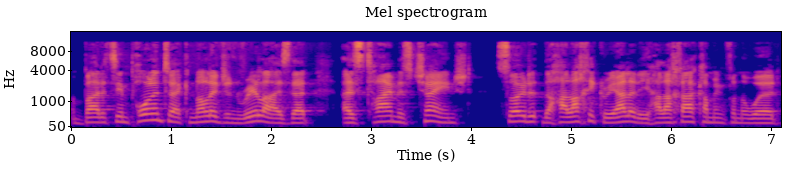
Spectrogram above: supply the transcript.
But it's important to acknowledge and realize that as time has changed, so did the halachic reality, halacha coming from the word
